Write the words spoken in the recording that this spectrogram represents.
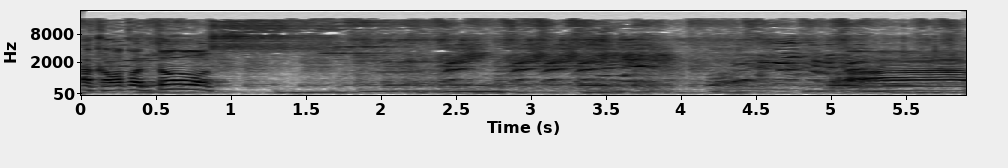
Acaba con todos. Ah.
